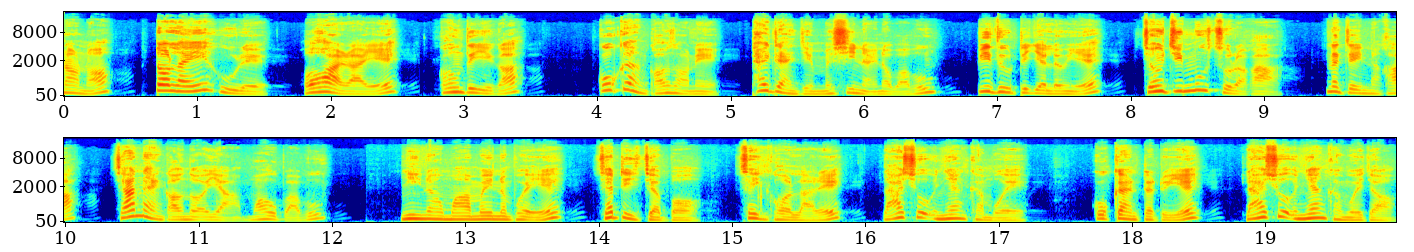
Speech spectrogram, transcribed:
နောက်တော့တော်လန်ရေးဟူတဲ့ဟောဟာရရဲ့ဂုံတရေကကိုကန့်ခေါင်းဆောင်နဲ့ထိုက်တန်ခြင်းမရှိနိုင်တော့ပါဘူး။ပြည်သူတရက်လုံးရဲ့ယုံကြည်မှုဆိုတာကနှစ်ကြိမ်နှစ်ခါရနိုင်ကောင်းသောအရာမဟုတ်ပါဘူး။ညီနောင်မမိတ်နှစ်ဖွဲ့ရဲ့ရက်တီချက်ပေါ်စိန်ခေါ်လာတဲ့လာရှိုးအညံ့ခံပွဲကိုကန့်တက်တွေရဲ့လာရှိုးအညံ့ခံပွဲကြောင့်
